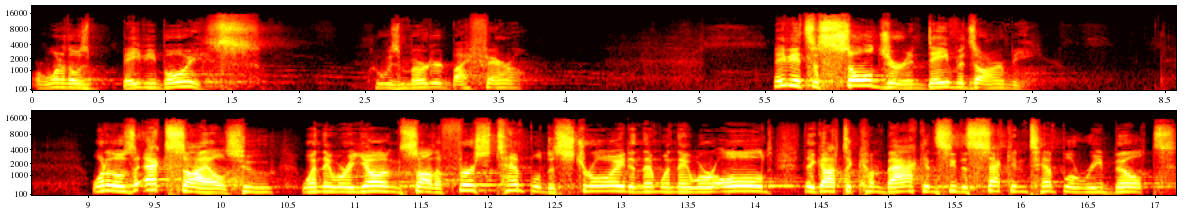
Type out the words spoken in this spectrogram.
Or one of those baby boys who was murdered by Pharaoh. Maybe it's a soldier in David's army. One of those exiles who, when they were young, saw the first temple destroyed, and then when they were old, they got to come back and see the second temple rebuilt.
